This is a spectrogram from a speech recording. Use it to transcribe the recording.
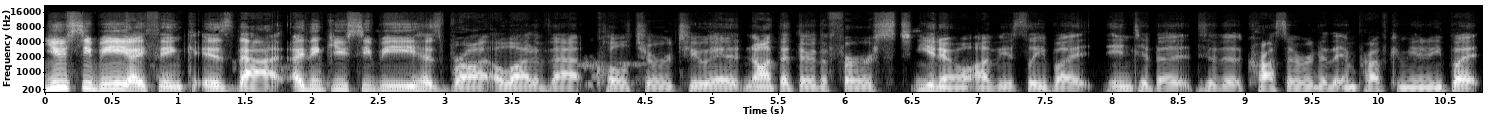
UCB, I think, is that. I think UCB has brought a lot of that culture to it. Not that they're the first, you know, obviously, but into the to the crossover to the improv community. But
